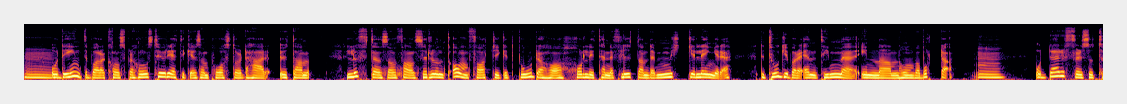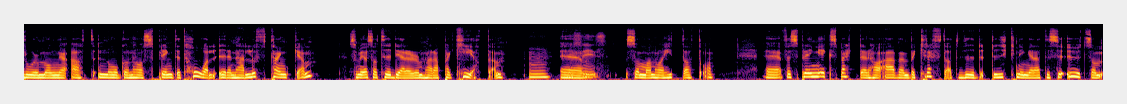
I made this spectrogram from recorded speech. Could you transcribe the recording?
Mm. Och det är inte bara konspirationsteoretiker som påstår det här utan luften som fanns runt om fartyget borde ha hållit henne flytande mycket längre. Det tog ju bara en timme innan hon var borta. Mm. Och därför så tror många att någon har sprängt ett hål i den här lufttanken. Som jag sa tidigare, de här paketen. Mm, eh, som man har hittat då. Eh, för sprängexperter har även bekräftat vid dykningar att det ser ut som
